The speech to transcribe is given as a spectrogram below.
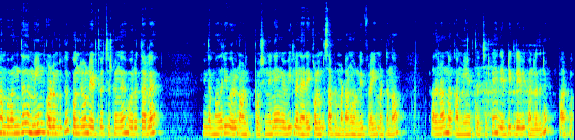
நம்ம வந்து மீன் குழம்புக்கு கொஞ்சோண்டு எடுத்து வச்சுருக்கோங்க. ஒரு தலை. இந்த மாதிரி ஒரு நாலு போர்ஷன் ஏன்னா எங்கள் வீட்டில் நிறைய குழம்பு சாப்பிட மாட்டாங்க. ஒன்லி ஃப்ரை மட்டும்தான். அதனால் நான் கம்மியாக எடுத்து வச்சுருக்கேன். இது எப்படி கிரேவி பண்ணுறதுன்னு பார்க்கலாம்.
